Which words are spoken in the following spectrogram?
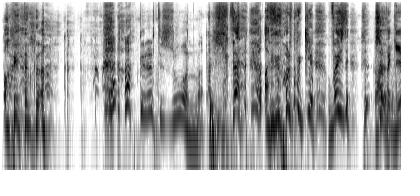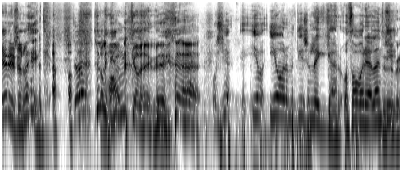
og hérna Akkur ertu svona? Að því þú ert með kliruna og veistu, Hvað það gerir í þessu leik? Það vangaði ykkur. og sé, ég, ég var með því sem leik í gær og þá var ég að Þetta lendi er svo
